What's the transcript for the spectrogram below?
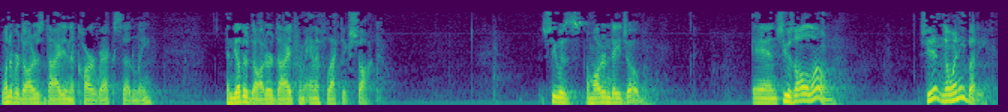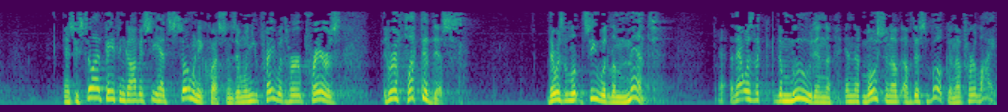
one of her daughters died in a car wreck suddenly and the other daughter died from anaphylactic shock. She was a modern day Job. And she was all alone. She didn't know anybody. And she still had faith in God, but she had so many questions. And when you prayed with her, prayers reflected this. There was, she would lament. That was the, the mood and the, and the emotion of, of this book and of her life.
